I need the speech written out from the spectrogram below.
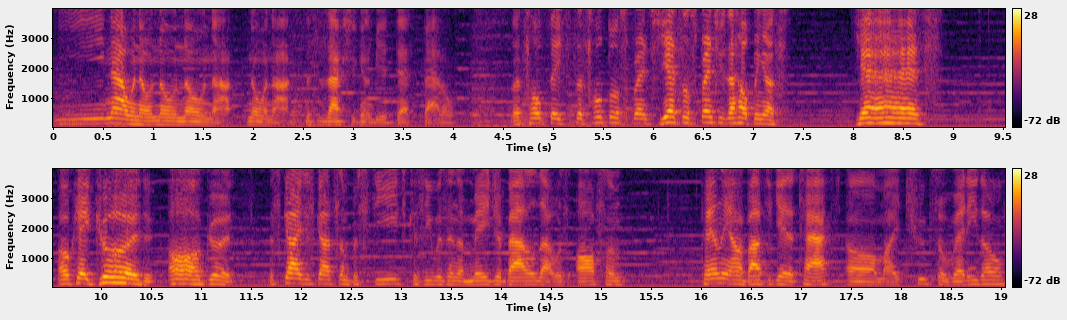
No, no, no, no, not. No, we're not. This is actually gonna be a death battle. Let's hope they, let's hope those French, yes, those Frenchies are helping us. Yes! Okay, good. Oh, good. This guy just got some prestige because he was in a major battle that was awesome. Apparently, I'm about to get attacked. Uh, my troops are ready, though.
